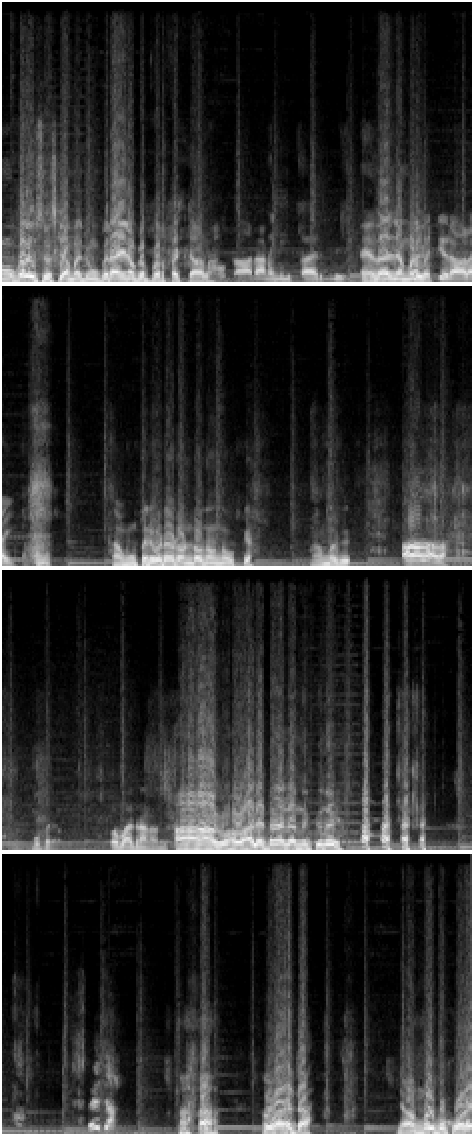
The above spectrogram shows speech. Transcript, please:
മൂപ്പര് വിശ്വസിക്കാൻ പറ്റും. മൂപ്പര് അതിനൊക്കെ പെർഫെക്റ്റ് ആളാണ് ഏതായാലും നമ്മൾ പറ്റിയ ഒരാളായി ആ മൂപ്പര് ഇവിടെ ഇവിടെ ഉണ്ടോന്ന് നോക്കുക നമുക്ക്. മൂപ്പര. ഗോപാലനാണ് ആ ഗോപാലേട്ടനല്ല നിക്കുന്നത്. ഗോപാലേട്ടാ നമ്മളിപ്പോ കുറെ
